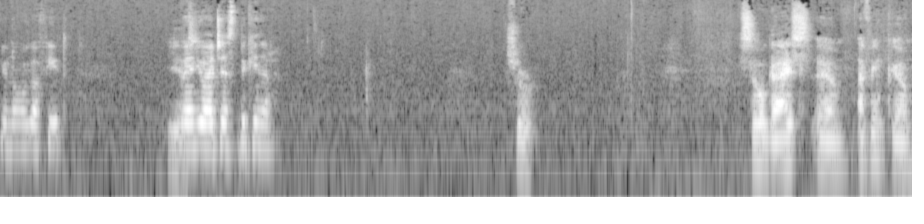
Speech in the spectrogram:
you know, your feet Yes. when you are just beginner. Sure. So, guys, um, I think um,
